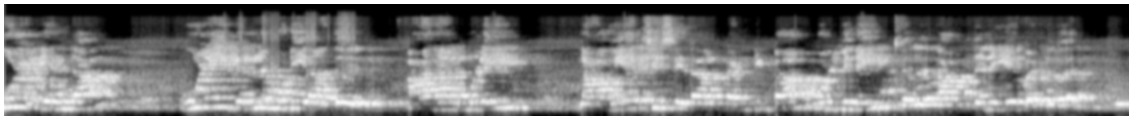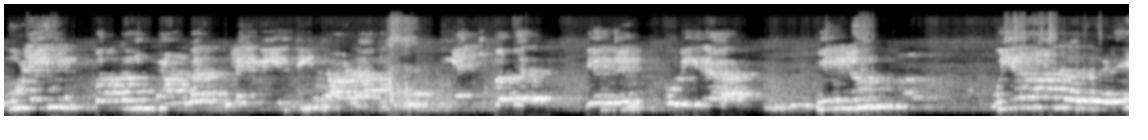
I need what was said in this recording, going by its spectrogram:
ஊழ் என்றால் ஊழை வெல்ல முடியாது. ஆனால் ஊழை நாம் முயற்சி செய்தால் கண்டிப்பா உள்வினை வெல்லலாம். இதனையே வள்ளுவர் ஊழையும் பக்கம் காண்பர் உழைவு இன்றி நாளாக முயற்றுபவர் என்று கூறுகிறார். மேலும் உயரமானவர்களே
